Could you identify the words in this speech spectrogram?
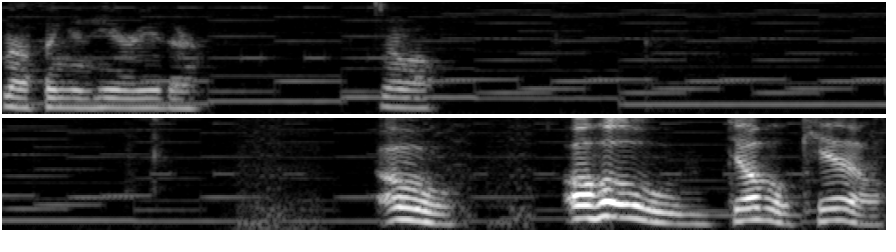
Nothing in here either. Oh well. Oh! Oh! Double kill!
